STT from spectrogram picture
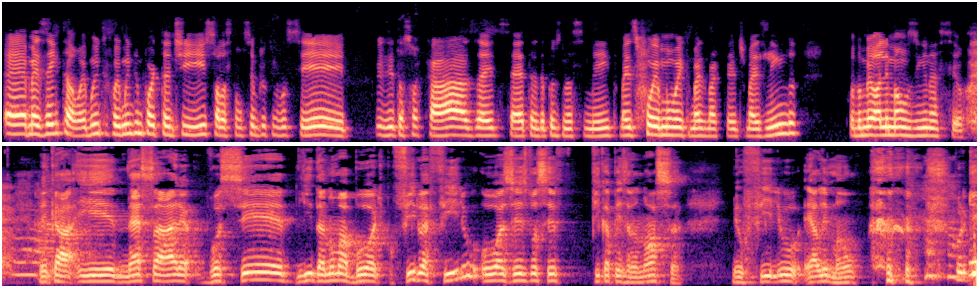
É, mas então, é muito, foi muito importante isso, elas estão sempre com você, visita a sua casa, etc., depois do nascimento. Mas foi o momento mais marcante, mais lindo, quando o meu alemãozinho nasceu. Vem cá, e nessa área, você lida numa boa, tipo, filho é filho, ou às vezes você fica pensando, nossa, meu filho é alemão. Porque,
